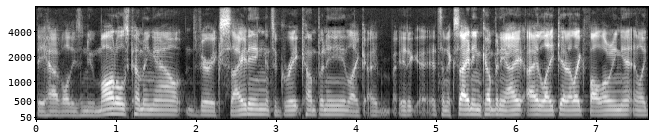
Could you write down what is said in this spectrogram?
They have all these new models coming out. It's very exciting. It's a great company. Like I, it, it's an exciting company. I, I like it. I like following it. I like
